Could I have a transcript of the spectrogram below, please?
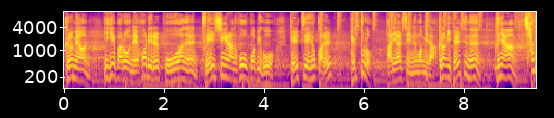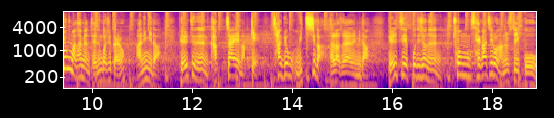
그러면 이게 바로 내 허리를 보호하는 bracing이라는 호흡법이고 벨트의 효과를 100% 발휘할 수 있는 겁니다. 그럼 이 벨트는 그냥 착용만 하면 되는 것일까요? 아닙니다. 벨트는 각자에 맞게 착용 위치가 달라져야 됩니다. 벨트의 포지션은 총 세 가지로 나눌 수 있고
